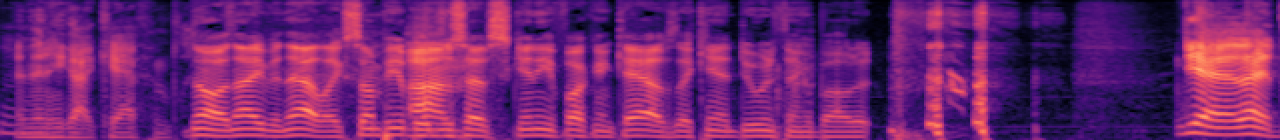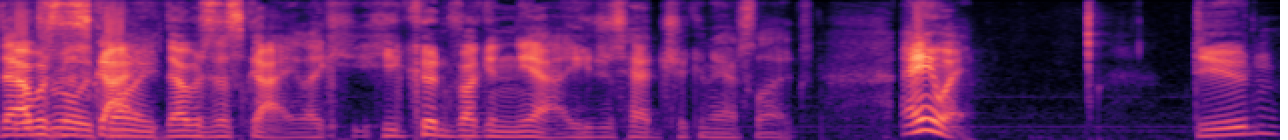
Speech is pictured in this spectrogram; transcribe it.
And then he got calf implants. No, not even that. Like some people Um, just have skinny fucking calves. They can't do anything about it. Yeah, that, that was really this guy. funny. That was this guy. Like he, he couldn't fucking yeah. He just had chicken ass legs. Anyway, dude.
